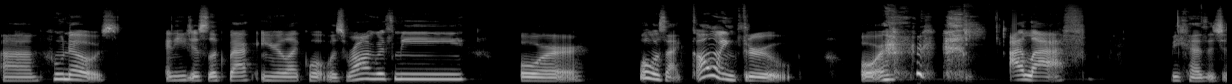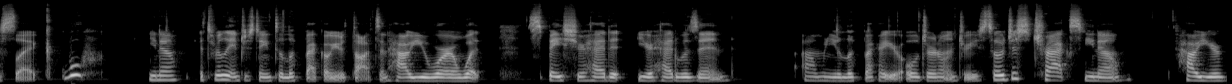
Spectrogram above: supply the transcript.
Um, who knows? And you just look back and you're like, what was wrong with me? Or what was I going through? Or I laugh because it's just like, woo, you know, it's really interesting to look back on your thoughts and how you were and what space your head your head was in um, when you look back at your old journal entries. So it just tracks, you know, how you're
